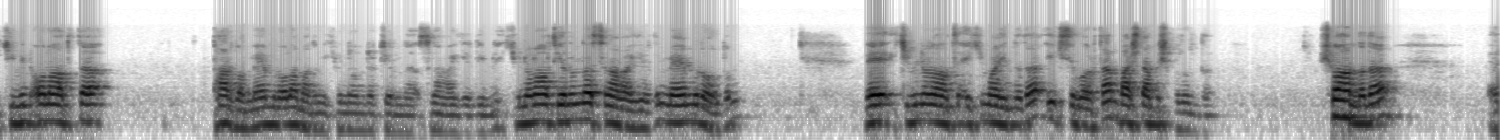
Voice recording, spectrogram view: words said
2016'da pardon memur olamadım 2014 yılında sınava girdiğimde. 2016 yılında sınava girdim. Memur oldum ve 2016 Ekim ayında da ilk sigortam başlamış bulundu. Şu anda da Ee,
